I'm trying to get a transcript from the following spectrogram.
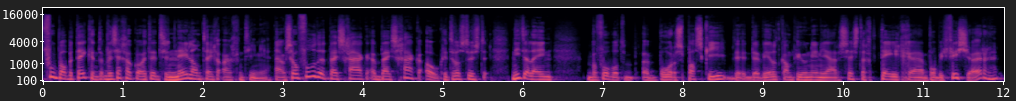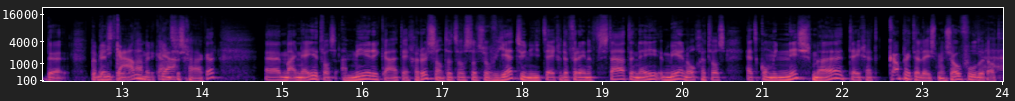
voetbal betekent. We zeggen ook altijd: het is Nederland tegen Argentinië. Nou, zo voelde het bij schaken, bij schaken ook. Het was dus niet alleen bijvoorbeeld eh, Boris Spassky, de, de wereldkampioen in de jaren 60, tegen Bobby Fischer, de, de Amerikaan, Amerikaanse ja. schaker. Eh, maar nee, het was Amerika tegen Rusland. Het was de Sovjet-Unie tegen de Verenigde Staten. Nee, meer nog, het was het communisme tegen het kapitalisme. Zo voelde dat.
